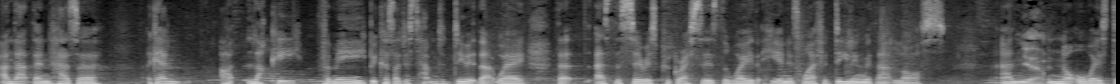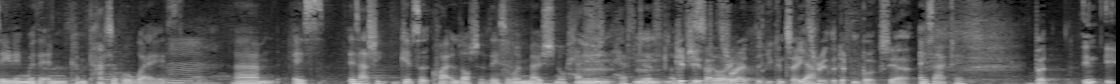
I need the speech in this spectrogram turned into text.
and that then has a again. Uh, lucky for me because I just happened to do it that way. That as the series progresses, the way that he and his wife are dealing with that loss, and Yeah. not always dealing with it in compatible ways, um, is is actually gives it quite a lot of this emotional heft, heft of, Mm, of gives the you that story. thread that you can take Yeah. through the different books. Yeah. Exactly. But in, i-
